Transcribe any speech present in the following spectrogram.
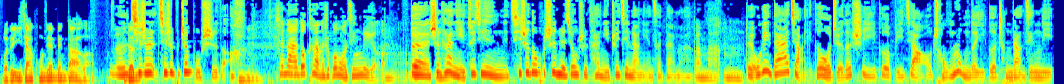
我的溢价空间变大了。嗯、其实其实真不是的。嗯，现在大家都看的是工作经历了，对，是看你最近，其实都甚至就是看你最近两年在干嘛。干嘛？嗯对我给大家讲一个，我觉得是一个比较从容的一个成长经历，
